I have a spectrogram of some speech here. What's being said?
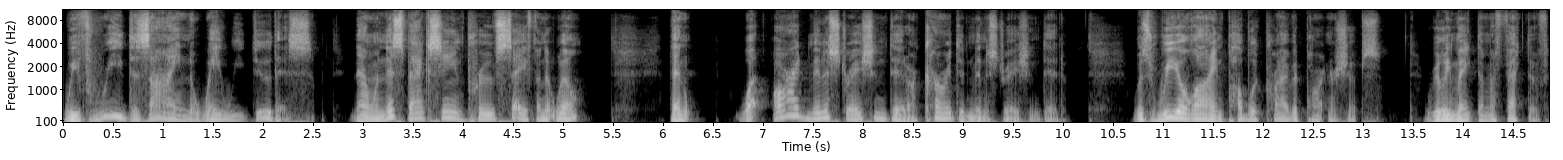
We've redesigned the way we do this. Now, when this vaccine proves safe, and it will, then what our administration did, our current administration did, was realign public private partnerships, really make them effective,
